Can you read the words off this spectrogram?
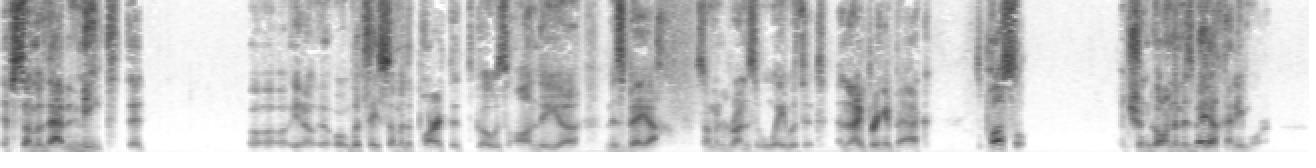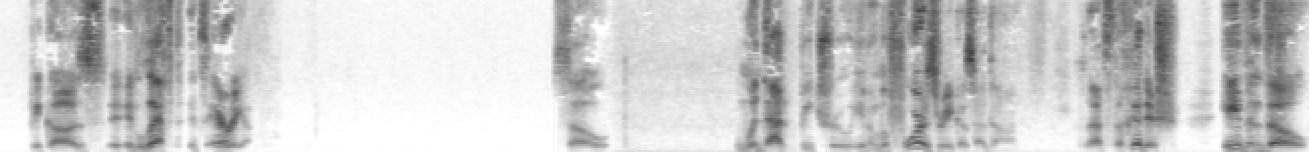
if some of that meat that, uh, you know, or let's say some of the part that goes on the uh, Mizbeach, someone runs away with it, and then I bring it back. It's pasul. It shouldn't go on the mizbeach anymore because it, left its area. So, would that be true even before Zrikas Hadam? So that's the Chiddush. Even though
